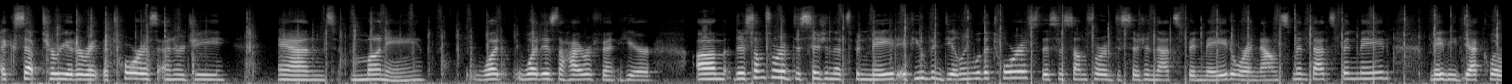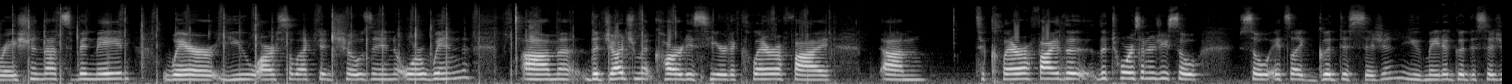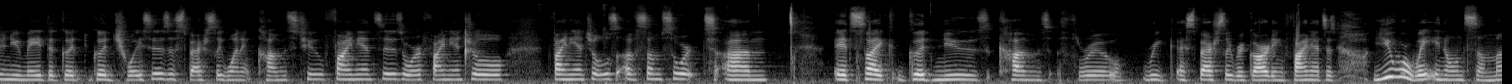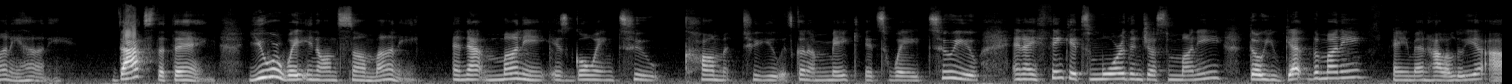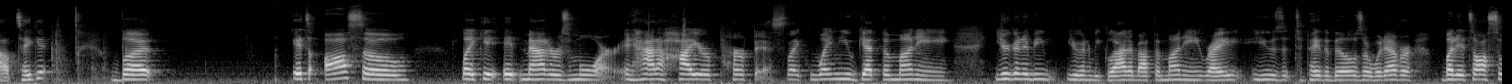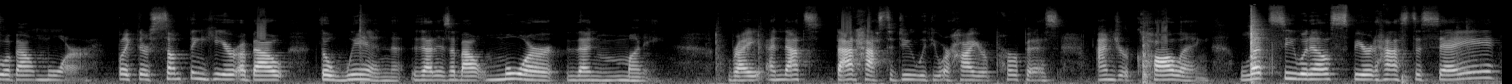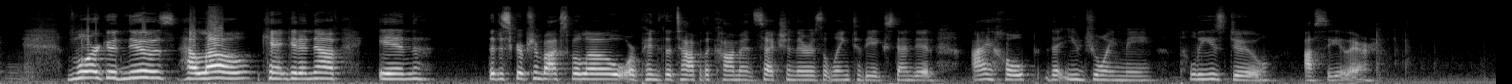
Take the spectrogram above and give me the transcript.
except to reiterate the Taurus energy and money. what what is the Hierophant here? Um, there's some sort of decision that's been made. If you've been dealing with a Taurus, this is some sort of decision that's been made or announcement that's been made, maybe declaration that's been made where you are selected, chosen, or win. Um, the Judgment card is here to clarify, um, to clarify the the Taurus energy. So so it's like good decision. You've made a good decision. You made the good good choices, especially when it comes to finances or financial financials of some sort. Um, it's like good news comes through, re- especially regarding finances. You were waiting on some money, honey. That's the thing. You were waiting on some money, and that money is going to come to you. It's going to make its way to you. And I think it's more than just money, though you get the money. Amen. Hallelujah. I'll take it. But it's also like it, it matters more. It had a higher purpose. Like when you get the money, you're going to be you're going to be glad about the money, right? Use it to pay the bills or whatever, but it's also about more. Like there's something here about the win that is about more than money right? And that's that has to do with your higher purpose and your calling. Let's see what else Spirit has to say. More good news. Hello, can't get enough. In the description box below or pinned to the top of the comment section, there is a link to the extended. I hope that you join me. Please do. I'll see you there.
